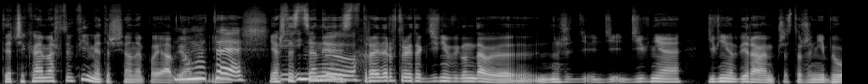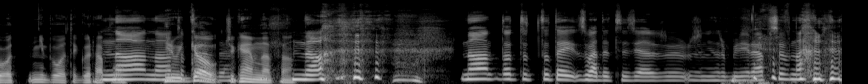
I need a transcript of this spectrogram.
to ja czekałem aż w tym filmie też się one pojawią. No ja I, też. I te I- nie sceny z trailerów, które tak dziwnie wyglądały, znaczy dzi- dzi- dziwnie, dziwnie odbierałem przez to, że nie było, nie było tego rapu. No, no, Here we go, prawda. czekałem na to. No. No, to, to tutaj zła decyzja, że, że nie zrobili rapsów, no ale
